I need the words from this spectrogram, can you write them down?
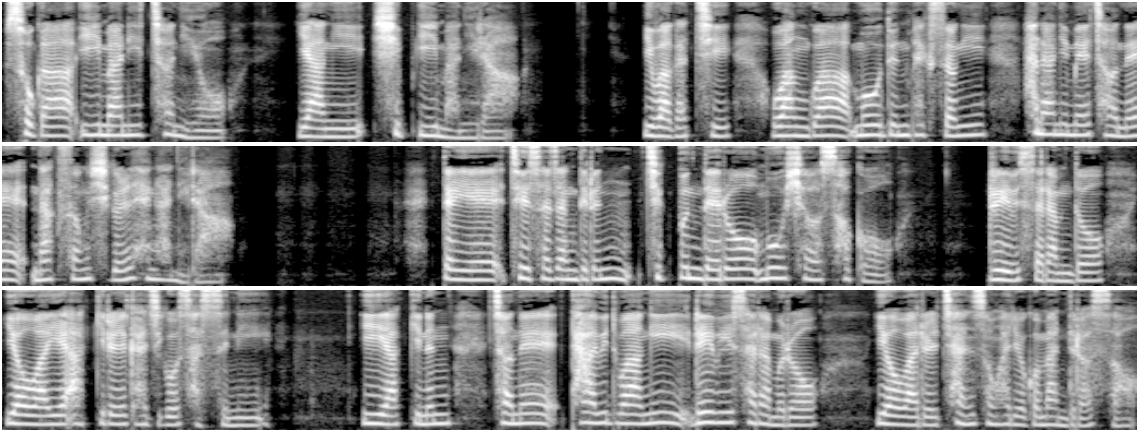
소가 2만 2천이요 양이 12만이라. 이와 같이 왕과 모든 백성이 하나님의 전에 낙성식을 행하니라 때에 제사장들은 직분대로 모셔 서고 레위 사람도 여호와의 악기를 가지고 섰으니 이 악기는 전에 다윗 왕이 레위 사람으로 여호와를 찬송하려고 만들어서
